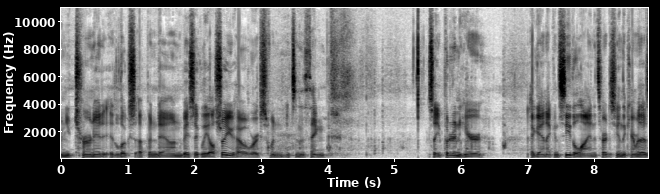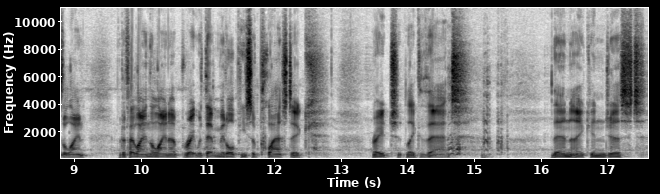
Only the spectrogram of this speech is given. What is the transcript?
when you turn it, it looks up and down. Basically, I'll show you how it works when it's in the thing. So you put it in here. Again, I can see the line. It's hard to see in the camera. There's the line. But if I line the line up right with that middle piece of plastic, right like that, then I can just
